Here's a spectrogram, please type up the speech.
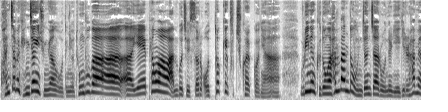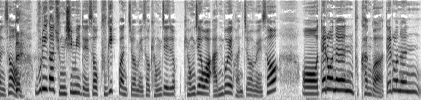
관점이 굉장히 중요한 거거든요. 동북아의 평화와 안보 질서를 어떻게 구축할 거냐. 우리는 그동안 한반도 운전자론을 얘기를 하면서 네. 우리가 중심이 돼서 국익 관점에서 경제 경제와 안보의 관점에서 어, 때로는 북한과, 때로는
